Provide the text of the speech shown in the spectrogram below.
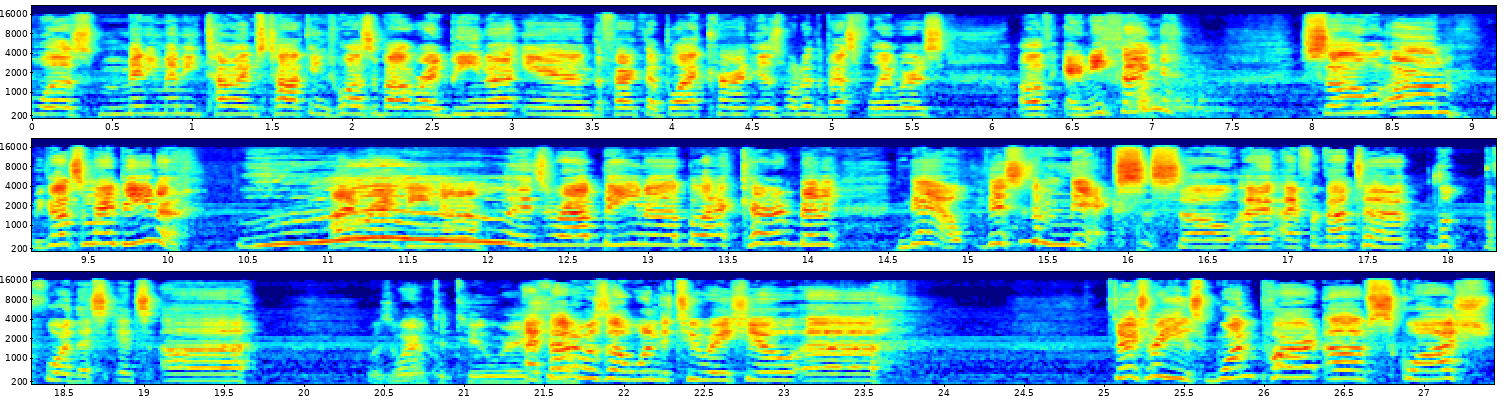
was many, many times talking to us about Ribena and the fact that blackcurrant is one of the best flavors of anything. So, um, we got some Ribena. Ooh, Hi, Ribena. It's Ribena blackcurrant, baby. Now, this is a mix, so I, I forgot to look before this. It's, uh, Was it Where- one to two ratio? I thought it was a 1 to 2 ratio. Uh, there's reuse one part of squash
